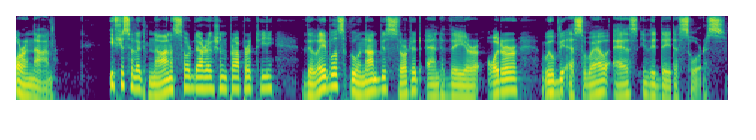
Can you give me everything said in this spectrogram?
or none. If you select none sort direction property, the labels will not be sorted and their order will be as well as in the data source.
